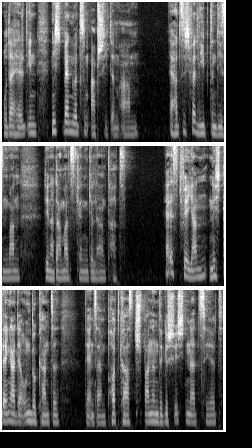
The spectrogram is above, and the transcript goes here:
oder hält ihn nicht mehr nur zum Abschied im Arm. Er hat sich verliebt in diesen Mann, den er damals kennengelernt hat. Er ist für Jan nicht länger der Unbekannte, der in seinem Podcast spannende Geschichten erzählt.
